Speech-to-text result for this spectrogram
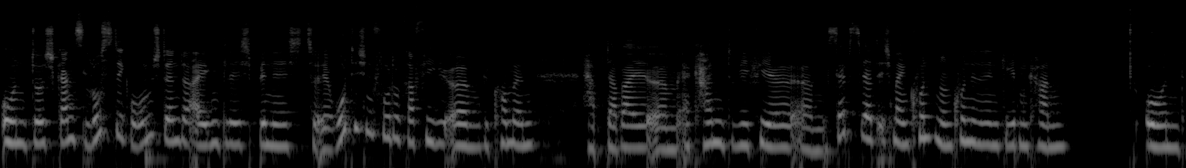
Und durch ganz lustige Umstände eigentlich bin ich zur erotischen Fotografie äh, gekommen habe dabei ähm, erkannt, wie viel ähm, Selbstwert ich meinen Kunden und Kundinnen geben kann und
